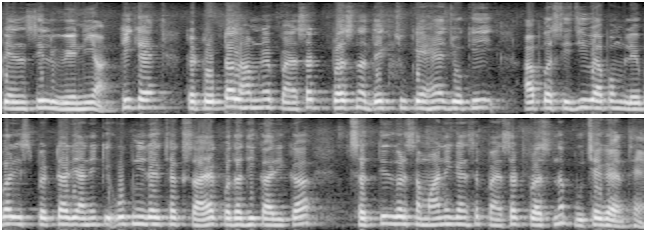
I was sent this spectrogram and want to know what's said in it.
पेंसिल्वेनिया। ठीक है तो टोटल हमने पैंसठ प्रश्न देख चुके हैं जो कि आपका C G Vyapam labour inspector यानी कि उप निरीक्षक, सहायक पदाधिकारी का छत्तीसगढ़ सामान्य ज्ञान से पैंसठ प्रश्न पूछे गए थे।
